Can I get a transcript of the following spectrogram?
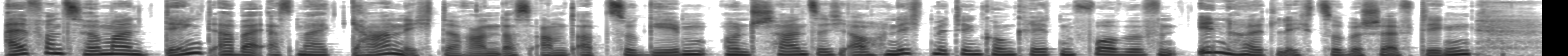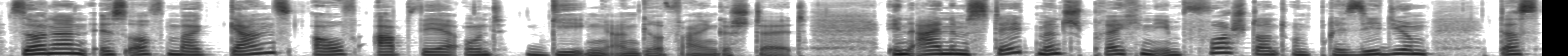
Alfons Hörmann denkt aber erstmal gar nicht daran, das Amt abzugeben und scheint sich auch nicht mit den konkreten Vorwürfen inhaltlich zu beschäftigen, sondern ist offenbar ganz auf Abwehr und Gegenangriff eingestellt. In einem Statement sprechen ihm Vorstand und Präsidium das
